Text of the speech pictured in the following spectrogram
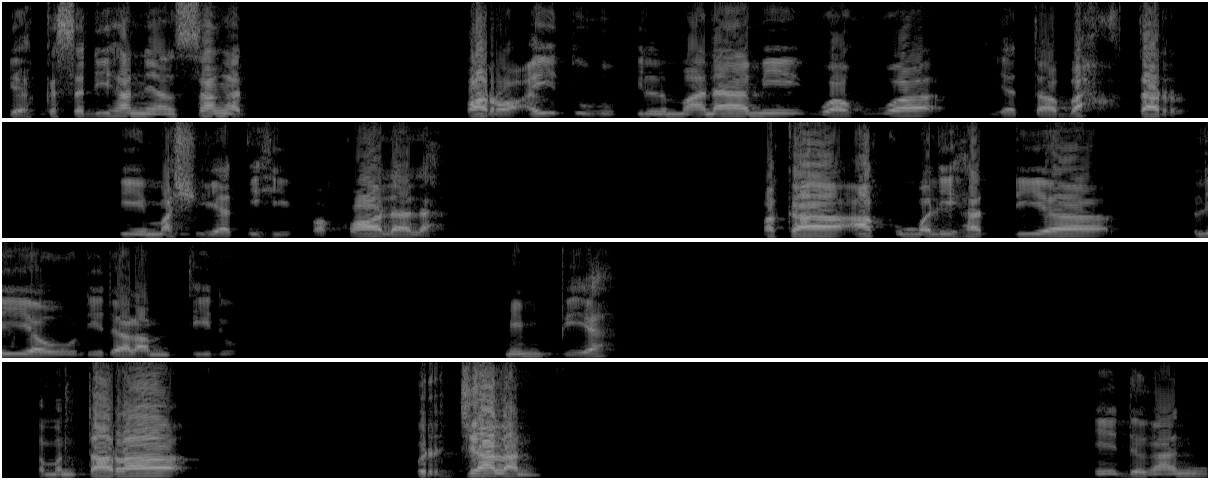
Ya kesedihan yang sangat. Faraaituhu fil manami wa huwa yatabakhtar fi masyiatihi faqala maka aku melihat dia beliau di dalam tidur. Mimpi ya. Sementara berjalan. Ini dengan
